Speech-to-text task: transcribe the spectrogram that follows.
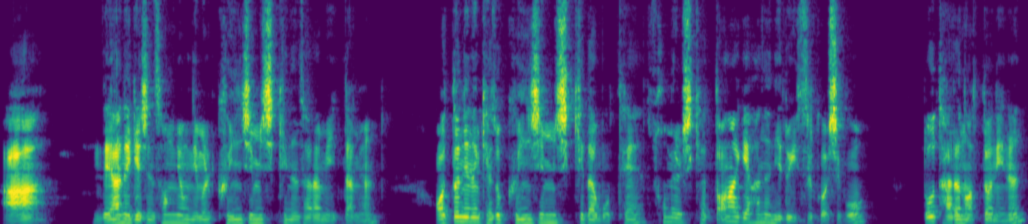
아, 내 안에 계신 성령님을 근심시키는 사람이 있다면 어떤 이는 계속 근심시키다 못해 소멸시켜 떠나게 하는 이도 있을 것이고 또 다른 어떤 이는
